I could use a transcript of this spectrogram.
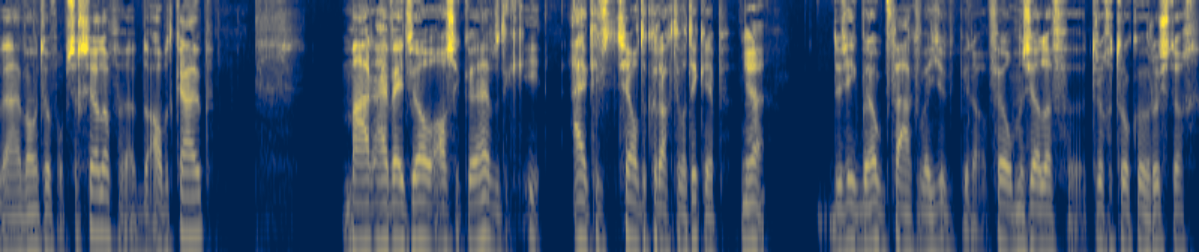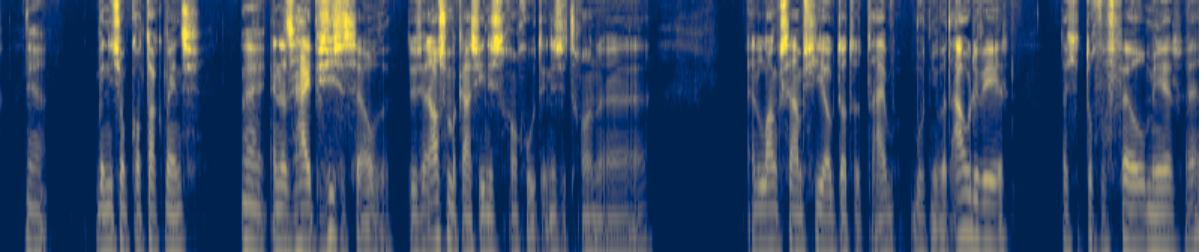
hij woont op, op zichzelf, op de Albert Kuip. Maar hij weet wel als ik, eh, dat ik eigenlijk heeft hetzelfde karakter wat ik heb. Ja, Dus ik ben ook vaak, weet je, ik ben veel op mezelf eh, teruggetrokken, rustig. ja. Ik ben niet zo'n contactmens. Nee. En dat is hij precies hetzelfde. Dus en als we elkaar zien, is het gewoon goed. En is het gewoon. eh, en langzaam zie je ook dat het, hij wordt nu wat ouder weer. Dat je toch wel veel meer hè,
